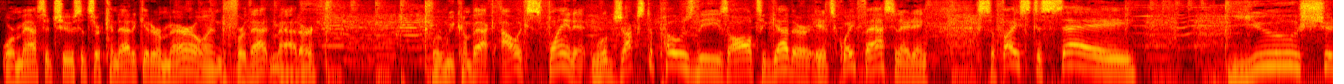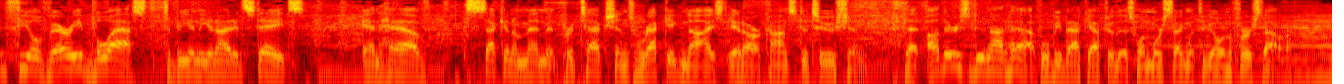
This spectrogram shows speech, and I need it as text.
or Massachusetts or Connecticut or Maryland for that matter. When we come back, I'll explain it. We'll juxtapose these all together. It's quite fascinating. Suffice to say, you should feel very blessed to be in the United States and have Second Amendment protections recognized in our Constitution that others do not have. We'll be back after this. One more segment to go in the first hour.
